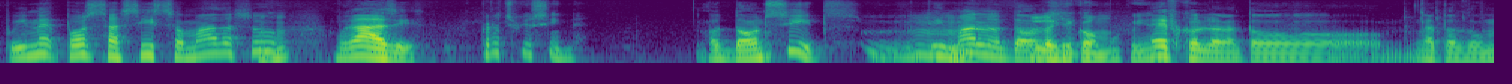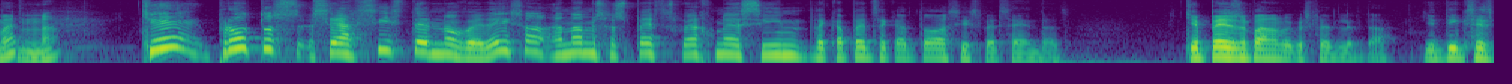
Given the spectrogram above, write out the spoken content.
που είναι πόσες assist της ομάδας σου Μμμ. βγάζεις. Πρώτος ποιος είναι; Ο Don Seeds. Μμμ. Μάλλον ο Don Λογικό μου. που είναι. Εύκολο να το, να το δούμε. Ναι. Και πρώτος σε assist turnover ratio ανάμεσα στους παίχτες που έχουν συν 15% assist percentage. Και παίζουν πάνω από 25 λεπτά. Γιατί ξέρεις,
